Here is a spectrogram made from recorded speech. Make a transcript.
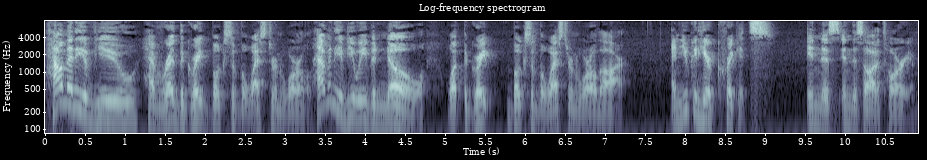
"How many of you have read the great books of the Western world? How many of you even know what the great books of the Western world are?" And you could hear crickets in this in this auditorium.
